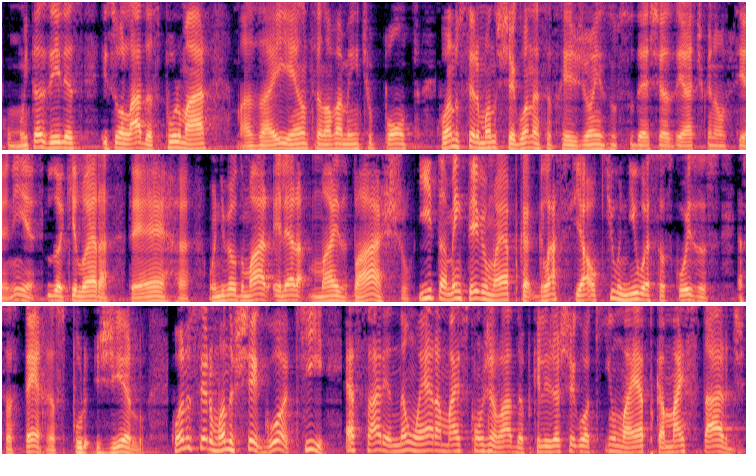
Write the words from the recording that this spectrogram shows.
com muitas ilhas isoladas por mar, Mas aí entra novamente o ponto. Quando o ser humano chegou nessas regiões no Sudeste Asiático e na Oceania, tudo aquilo era terra, o nível do mar ele era mais baixo e também teve uma época glacial que uniu essas coisas, essas terras por gelo. Quando o ser humano chegou aqui, essa área não era mais congelada, porque ele já chegou aqui em uma época mais tarde.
